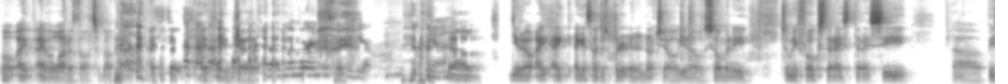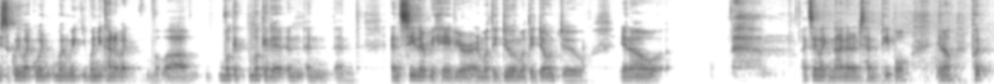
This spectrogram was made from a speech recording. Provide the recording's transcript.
well, I, I have a lot of thoughts about that. I, th- I think uh, when we're interested to hear. Yeah. Um, you know, I, I, I guess I'll just put it in a nutshell. You know, so many so many folks that I that I see, uh, basically like when when we when you kind of like uh, look at look at it and and and and see their behavior and what they do and what they don't do. You know, I'd say like nine out of ten people, you know, put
